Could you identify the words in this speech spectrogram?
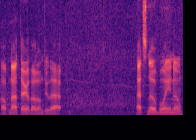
Oh, not there, though. Don't do that. That's no bueno.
